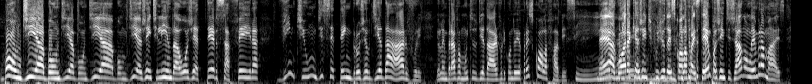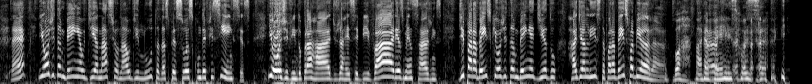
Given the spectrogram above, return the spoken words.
Bom dia, bom dia, bom dia, bom dia, gente linda. Hoje é terça-feira, 21 de setembro. Hoje é o dia da árvore. Eu lembrava muito do dia da árvore quando eu ia para a escola, Fábio. Sim. Né? Agora também. que a gente fugiu da escola faz tempo, a gente já não lembra mais, né? E hoje também é o Dia Nacional de Luta das Pessoas com Deficiências. E hoje vindo para a rádio já recebi várias mensagens de parabéns que hoje também é dia do radialista. Parabéns, Fabiana. Boa, parabéns, Rosane.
